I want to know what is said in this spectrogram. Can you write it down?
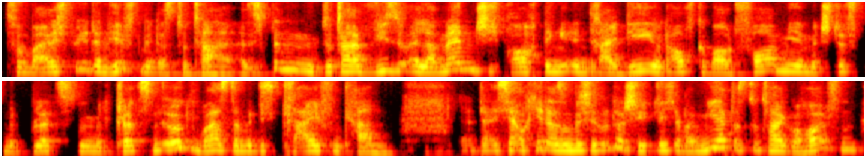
zum Beispiel, dann hilft mir das total. Also ich bin ein total visueller Mensch, ich brauche Dinge in 3D und aufgebaut vor mir, mit Stiften, mit Blötzen, mit Klötzen, irgendwas, damit ich es greifen kann. Da ist ja auch jeder so ein bisschen unterschiedlich, aber mir hat das total geholfen,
